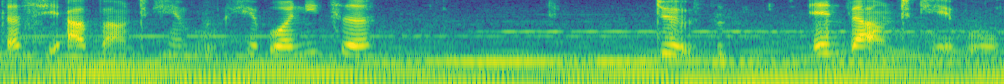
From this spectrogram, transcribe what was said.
That's the outbound cable. Cable. I need to do it with the inbound cable.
